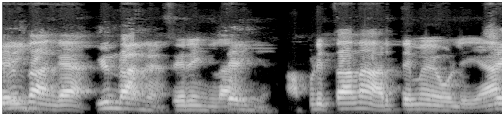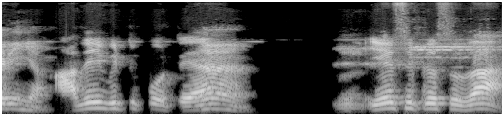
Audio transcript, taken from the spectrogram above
இருந்தாங்க. இருந்தாங்க. சரிங்களா? சரிங்க. அப்படித்தானே அர்த்தமே ஒழிய சரிங்க. அதை விட்டு போட்டு. இயேசு கிறிஸ்து தான்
